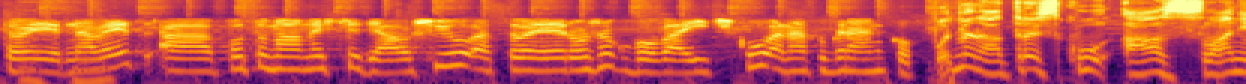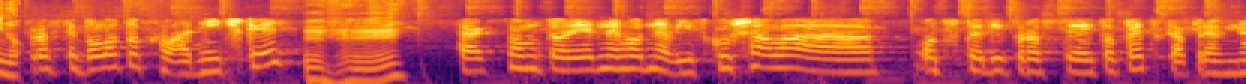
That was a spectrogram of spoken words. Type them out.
to je jedna vec. A potom máme ešte ďalšiu a to je rožok vo vajíčku a na tú gránko. Poďme na tresku a slaninu. Proste bolo to v chladničke. Mhm. Tak som to jedného dňa vyskúšala a odvtedy proste je to pecka pre mňa.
